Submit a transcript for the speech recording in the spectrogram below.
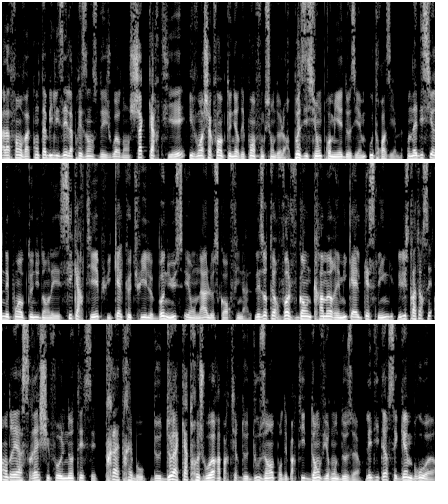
À la fin, on va comptabiliser la présence des joueurs dans chaque quartier. Ils vont à chaque fois obtenir des points en fonction de leur position, premier, deuxième ou troisième. On additionne les points obtenus dans les six quartiers, puis quelques tuiles bonus et on a le score final. Les auteurs Wolfgang Kramer et Michael Kessling. L'illustrateur c'est Andreas Resch, il faut le noter, c'est très très beau. De 2 à 4 joueurs à partir de 12 ans pour des parties d'environ 2 heures. L'éditeur c'est Game Brewer.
